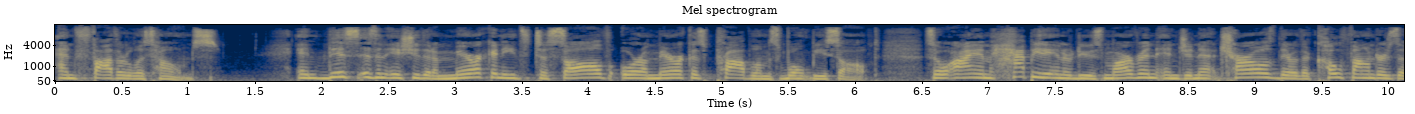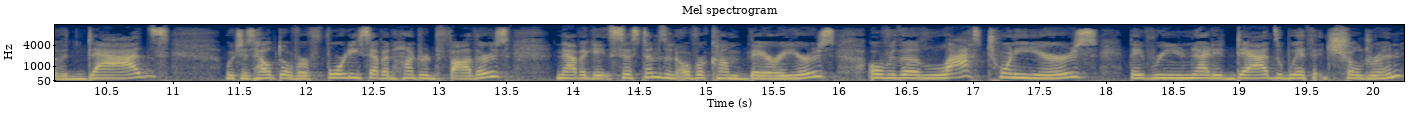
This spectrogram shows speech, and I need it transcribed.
and fatherless homes. And this is an issue that America needs to solve or America's problems won't be solved. So I am happy to introduce Marvin and Jeanette Charles. They're the co-founders of DADS, which has helped over 4,700 fathers navigate systems and overcome barriers. Over the last 20 years, they've reunited dads with children.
